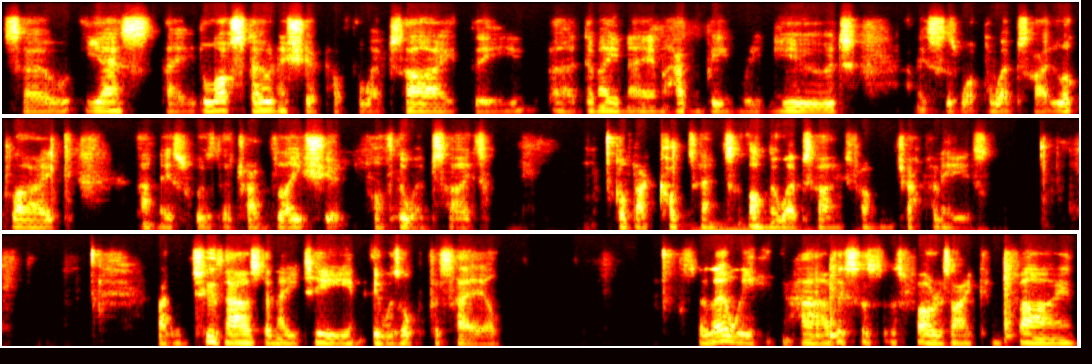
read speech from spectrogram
So yes, they lost ownership of the website. The uh, domain name hadn't been renewed. And this is what the website looked like. And this was the translation of the website, of that content on the website from Japanese. And in 2018, it was up for sale. So there we have, this is as far as I can find,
